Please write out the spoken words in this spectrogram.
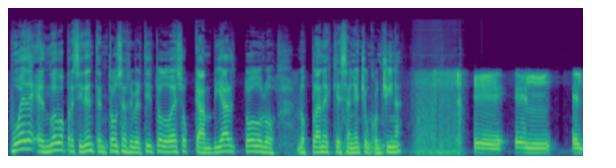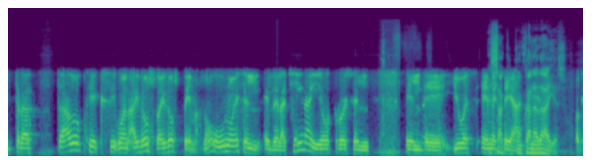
¿Puede el nuevo presidente entonces revertir todo eso, cambiar todos los, los planes que se han hecho con China? Eh, el, el que bueno, hay dos, hay dos temas, ¿no? Uno es el, el de la China y otro es el, el de USMCA. Exacto, con Canadá y eso. Ok,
